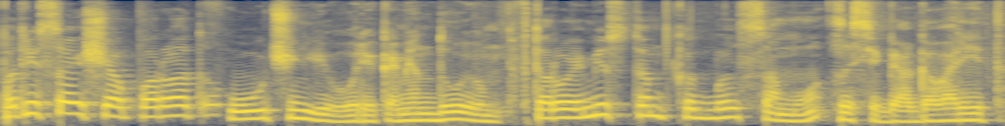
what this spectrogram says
Потрясающий аппарат, очень его рекомендую. Второе место как бы само за себя говорит.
